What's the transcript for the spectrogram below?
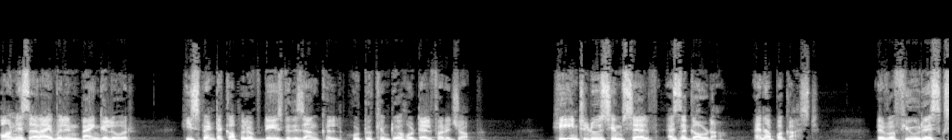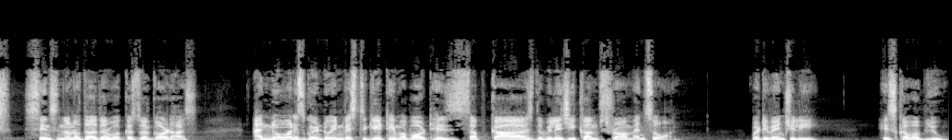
On his arrival in Bangalore, he spent a couple of days with his uncle, who took him to a hotel for a job. he introduced himself as a Gauda, an upper caste. There were few risks since none of the other workers were Gaudas, and no one is going to investigate him about his subcaste, the village he comes from, and so on. But eventually, his cover blew,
